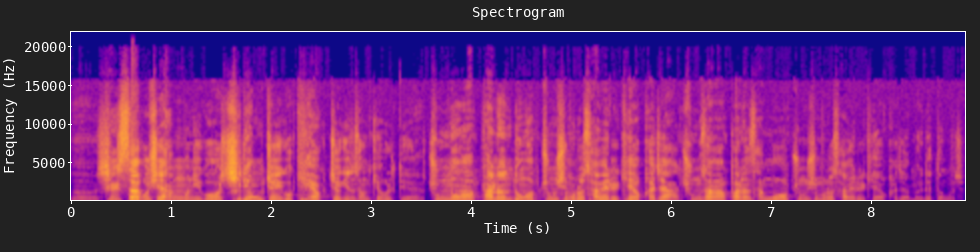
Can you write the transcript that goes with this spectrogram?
어, 실사구시 학문이고 실용적이고 개혁적인 성격을 띠어요. 중농학파는 농업 중심으로 사회를 개혁하자, 중상학파는 상공업 중심으로 사회를 개혁하자 뭐 이랬던 거죠.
